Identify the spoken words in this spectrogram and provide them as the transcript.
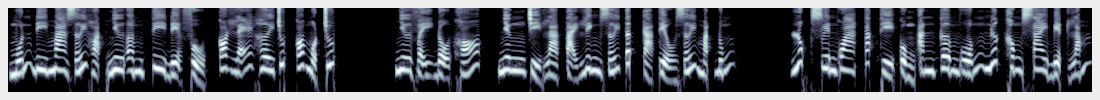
Muốn đi ma giới hoặc như âm ti địa phủ, có lẽ hơi chút có một chút. Như vậy độ khó, nhưng chỉ là tại linh giới tất cả tiểu giới mặt đúng. Lúc xuyên qua tắc thì cùng ăn cơm uống nước không sai biệt lắm.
